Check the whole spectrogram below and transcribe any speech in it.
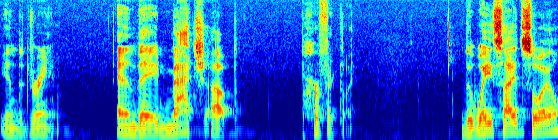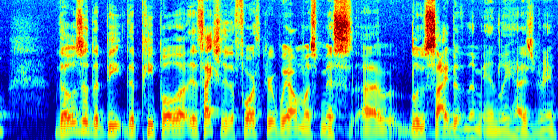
in the dream, and they match up perfectly. The wayside soil, those are the, be- the people, it's actually the fourth group, we almost miss, uh, lose sight of them in Lehi's dream.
